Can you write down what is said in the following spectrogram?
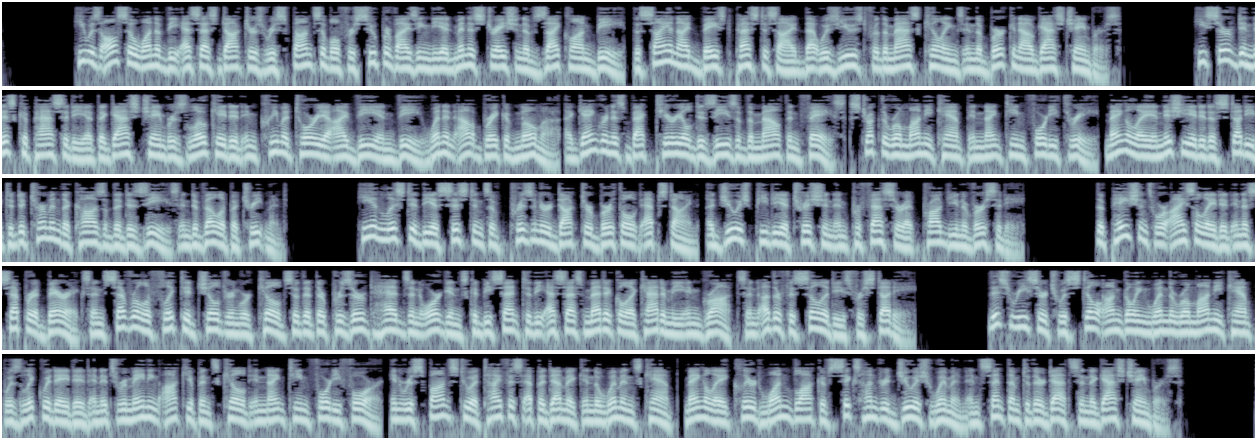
He was also one of the SS doctors responsible for supervising the administration of Zyklon B, the cyanide-based pesticide that was used for the mass killings in the Birkenau gas chambers. He served in this capacity at the gas chambers located in crematoria IV and V when an outbreak of NOMA a gangrenous bacterial disease of the mouth and face struck the Romani camp in 1943. Mengele initiated a study to determine the cause of the disease and develop a treatment. He enlisted the assistance of prisoner Dr. Berthold Epstein, a Jewish pediatrician and professor at Prague University. The patients were isolated in a separate barracks and several afflicted children were killed so that their preserved heads and organs could be sent to the SS Medical Academy in Graz and other facilities for study. This research was still ongoing when the Romani camp was liquidated and its remaining occupants killed in 1944. In response to a typhus epidemic in the women's camp, Mengele cleared one block of 600 Jewish women and sent them to their deaths in the gas chambers.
